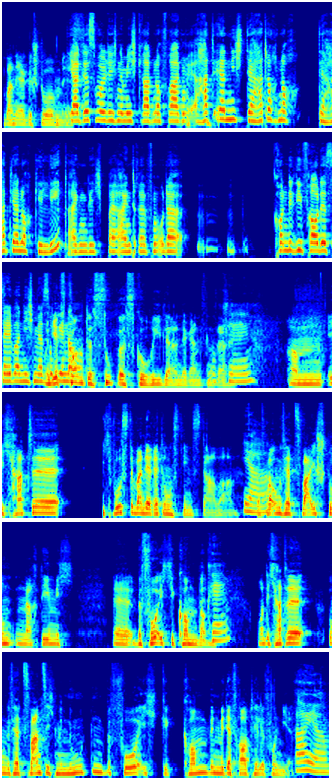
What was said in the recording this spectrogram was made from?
wann er gestorben ist. Ja, das wollte ich nämlich gerade noch fragen. Hat er nicht, der hat doch noch, der hat ja noch gelebt eigentlich bei Eintreffen oder äh, konnte die Frau das selber nicht mehr und so jetzt genau? kommt das super Skurrile an der ganzen Sache. okay. Ähm, ich hatte, ich wusste, wann der Rettungsdienst da war. Ja. Das war ungefähr zwei Stunden, nachdem ich, äh, bevor ich gekommen bin. Okay. Und ich hatte ungefähr 20 Minuten, bevor ich gekommen bin, mit der Frau telefoniert. Ah ja.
